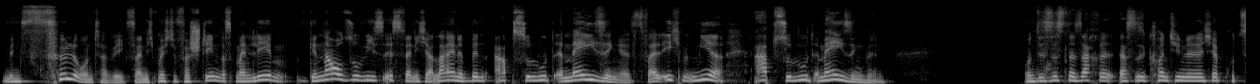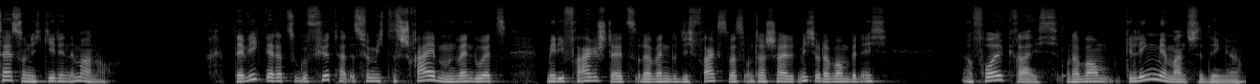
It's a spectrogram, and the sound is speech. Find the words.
mit Fülle unterwegs sein. Ich möchte verstehen, dass mein Leben genauso wie es ist, wenn ich alleine bin, absolut amazing ist, weil ich mit mir absolut amazing bin. Und es ist eine Sache, das ist ein kontinuierlicher Prozess und ich gehe den immer noch. Der Weg, der dazu geführt hat, ist für mich das Schreiben. Und wenn du jetzt mir die Frage stellst oder wenn du dich fragst, was unterscheidet mich oder warum bin ich erfolgreich oder warum gelingen mir manche Dinge,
